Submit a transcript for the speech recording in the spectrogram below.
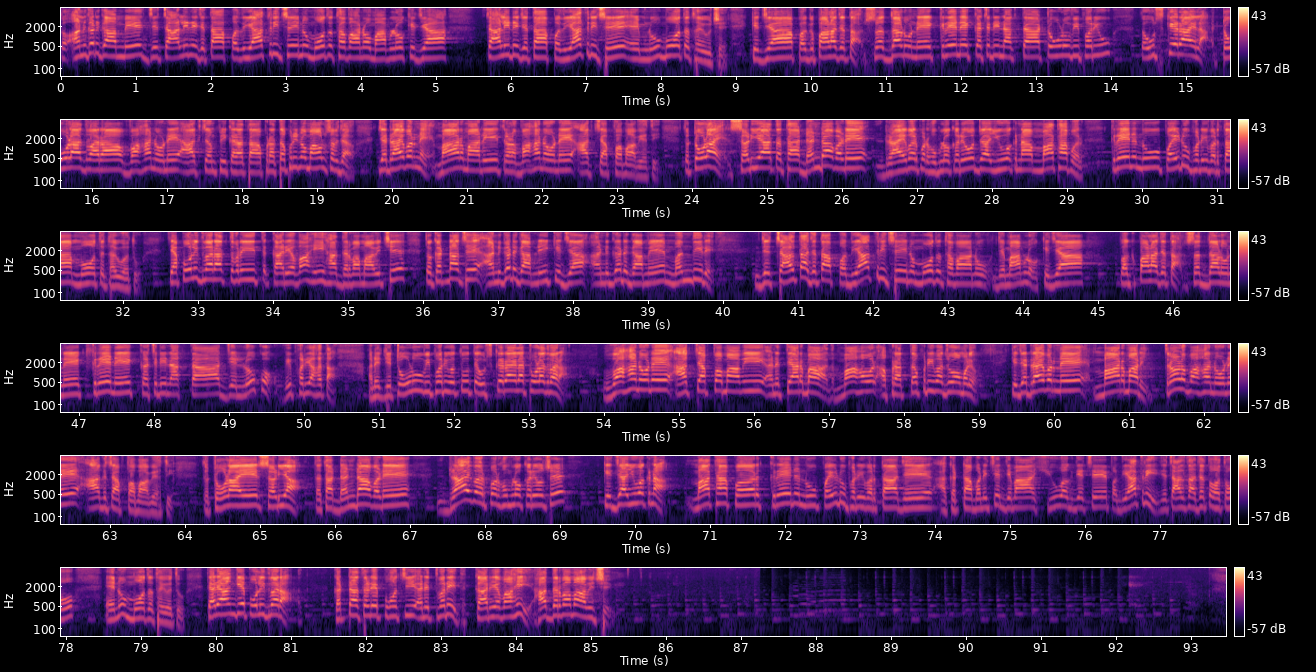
તો અનગઢ ગામે જે ચાલીને જતા પદયાત્રી છે, એનું મોત થવાનો મામલો કે જ્યાં ચાલીને જતા પદયાત્રી છે, એમનું મોત થયું છે. કે જ્યાં પગપાળા જતા શ્રદ્ધાળુને ક્રેને કચડી નાખતા ટોળું વિફર્યું. તો ઉશ્કેરાયેલા ટોળા દ્વારા વાહનોને આગ ચંપી કરાતા અફરાતફરીનો માહોલ સર્જાયો, જ્યાં ડ્રાઈવરને માર મારી ત્રણ વાહનોને આગ ચાપવામાં આવી હતી. તો ટોળાએ સળિયા તથા દંડા વડે ડ્રાઈવર પર હુમલો કર્યો, જ્યાં યુવકના માથા પર ક્રેનનું પૈડું ફરી વળતા મોત થયું હતું. ત્યાં પોલીસ દ્વારા ત્વરિત કાર્યવાહી હાથ ધરવામાં આવી છે. તો ઘટના છે અનગઢ ગામની, કે જ્યાં અનગઢ ગામે મંદિરે જે ચાલતા જતા પદયાત્રી છે, એનું મોત થવાનું જે મામલો કે જ્યાં પગપાળા જતા શ્રદ્ધાળુને ક્રેને કચડી નાખતા જે લોકો વિફર્યા હતા અને જે ટોળું વિફર્યું હતું તે ઉશ્કેરાયેલા ટોળા દ્વારા વાહનોને આગ ચાપવામાં આવી અને ત્યારબાદ માહોલ અફરાતફરીમાં જોવા મળ્યો કે જે ડ્રાઈવરને માર મારી ત્રણ વાહનોને આગ ચાપવામાં આવી હતી. તો ટોળાએ સળિયા તથા દંડા વડે ડ્રાઈવર પર હુમલો કર્યો છે. કે જ્યાં યુવકના માથા પર ક્રેનનું પૈડું ફરી વળતા જે આ ઘટના બની છે જેમાં યુવક જે છે, પદયાત્રી જે ચાલતા જતો હતો, એનું મોત થયું હતું. ત્યારે આ અંગે પોલીસ દ્વારા ઘટના સ્થળે પહોંચી અને ત્વરિત કાર્યવાહી હાથ ધરવામાં આવી છે.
